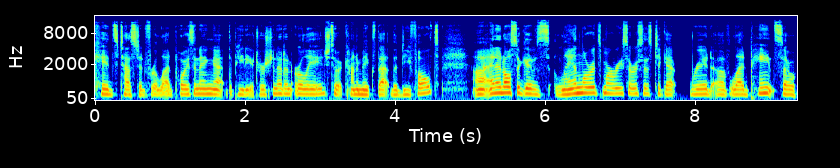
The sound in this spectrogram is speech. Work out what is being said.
kids tested for lead poisoning at the pediatrician at an early age. So it kind of makes that the default. Uh, and it also gives landlords more resources to get rid of lead paint. So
